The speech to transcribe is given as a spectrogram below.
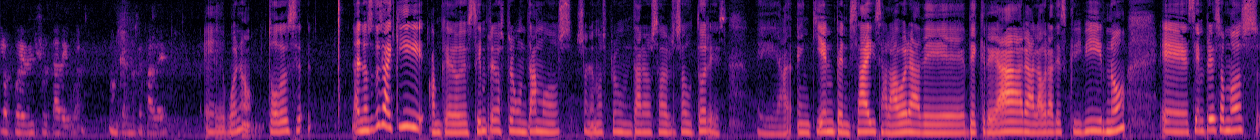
lo puede disfrutar igual, aunque no sepa leer. Eh, bueno, todos nosotros aquí, aunque siempre os preguntamos, solemos preguntaros a los autores eh, en quién pensáis a la hora de, crear, a la hora de escribir, ¿no? Eh, siempre somos,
